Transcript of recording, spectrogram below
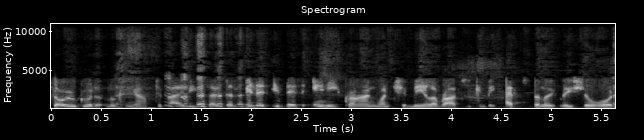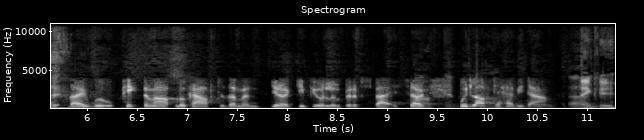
so good at looking after babies. So the minute if there's any crying once your meal arrives, you can be absolutely sure that they will pick them up, look after them, and you know give you a little bit of space. So we'd love to have you down. Thank you.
